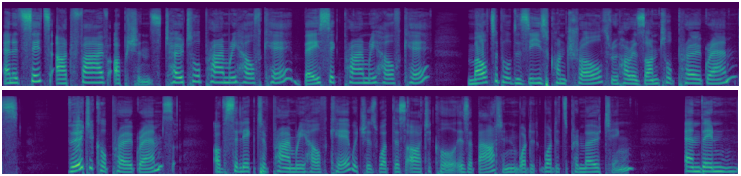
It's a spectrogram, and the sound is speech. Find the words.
And it sets out five options total primary health care, basic primary health care, multiple disease control through horizontal programs, vertical programs of selective primary health care, which is what this article is about and what, it, what it's promoting, and then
